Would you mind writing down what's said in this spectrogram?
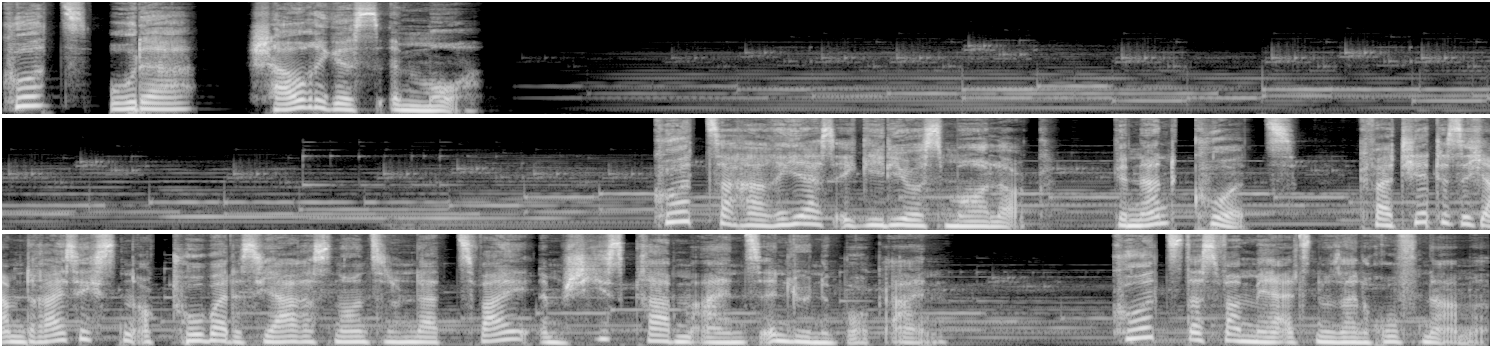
Kurz oder Schauriges im Moor. Kurt Zacharias Egidius Morlock, genannt Kurz, quartierte sich am 30. Oktober des Jahres 1902 im Schießgraben 1 in Lüneburg ein. Kurz, das war mehr als nur sein Rufname.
